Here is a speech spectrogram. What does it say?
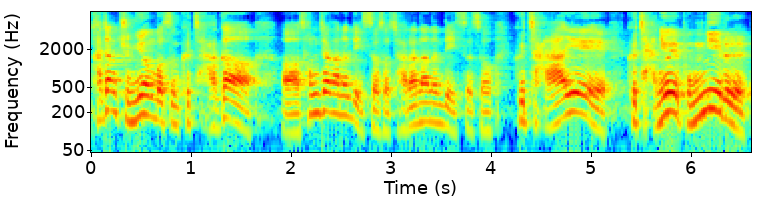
가장 중요한 것은 그 자가 어, 성장하는 데 있어서 자라나는 데 있어서 그 자의 그 자녀의 복리를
